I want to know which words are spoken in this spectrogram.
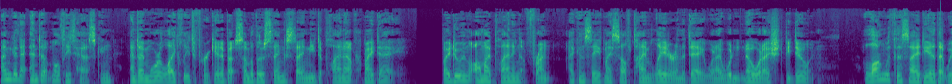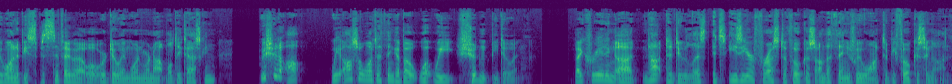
I'm going to end up multitasking, and I'm more likely to forget about some of those things that I need to plan out for my day. By doing all my planning up front, I can save myself time later in the day when I wouldn't know what I should be doing. Along with this idea that we want to be specific about what we're doing when we're not multitasking, we should al- we also want to think about what we shouldn't be doing. By creating a not to do list, it's easier for us to focus on the things we want to be focusing on.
